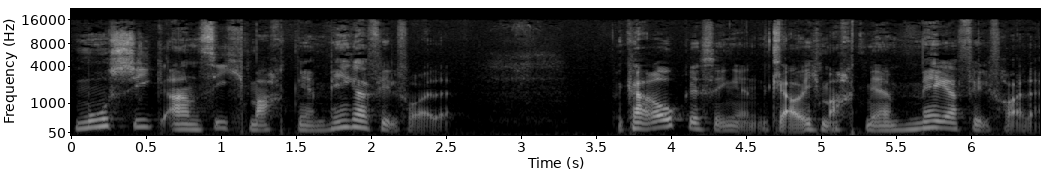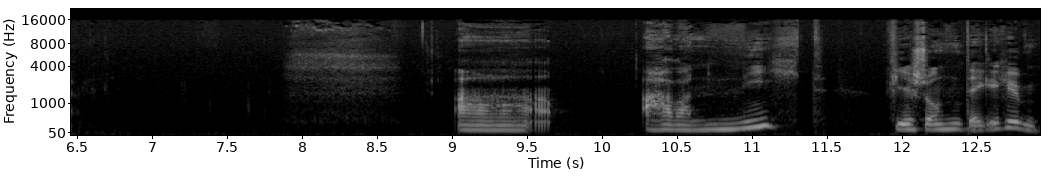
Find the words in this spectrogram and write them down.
Musik an sich macht mir mega viel Freude. Karaoke singen, glaube ich, macht mir mega viel Freude. Äh, aber nicht vier Stunden täglich üben.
